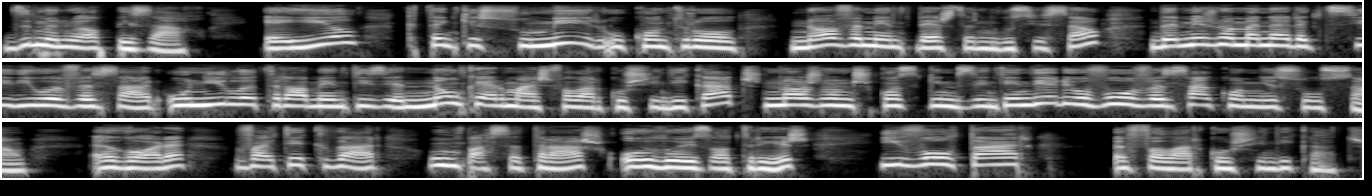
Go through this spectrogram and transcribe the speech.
de Manuel Pizarro. É ele que tem que assumir o controle novamente desta negociação, da mesma maneira que decidiu avançar unilateralmente, dizendo não quero mais falar com os sindicatos, nós não nos conseguimos entender, eu vou avançar com a minha solução. Agora vai ter que dar um passo atrás, ou dois ou três, e voltar a falar com os sindicatos.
